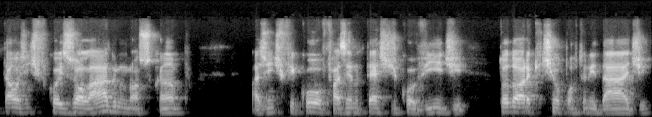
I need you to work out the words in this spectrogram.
Então, a gente ficou isolado no nosso campo, a gente ficou fazendo teste de Covid toda hora que tinha oportunidade,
